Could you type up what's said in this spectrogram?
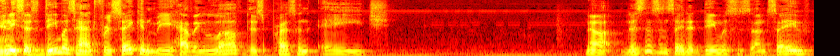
And he says, Demas had forsaken me, having loved this present age. Now, this doesn't say that Demas is unsaved.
